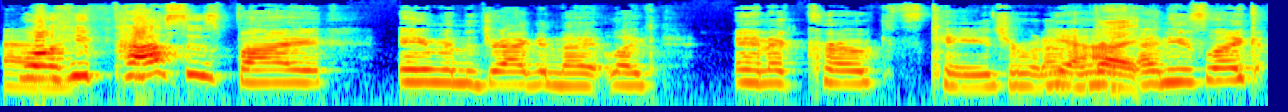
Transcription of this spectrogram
And- Well, he passes by Aemon the Dragon Knight like in a crow's cage or whatever. Yeah. Right. And he's like,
